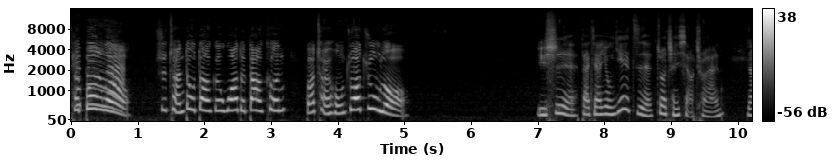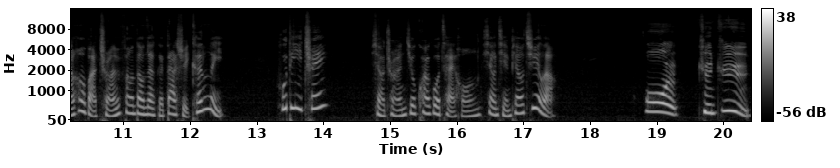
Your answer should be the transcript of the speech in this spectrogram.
太棒了！是蚕豆大哥挖的大坑，把彩虹抓住了。”于是大家用叶子做成小船，然后把船放到那个大水坑里。呼地一吹，小船就跨过彩虹向前飘去了。嗨，前进，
